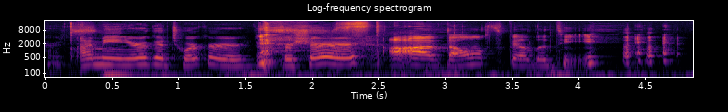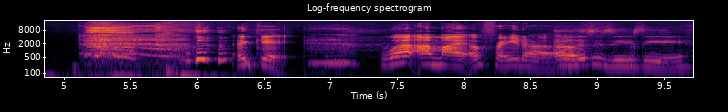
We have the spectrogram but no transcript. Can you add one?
hurts. I mean, you're a good twerker for sure. Ah, don't spill the tea. okay. What am I afraid of? Oh, this is easy.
